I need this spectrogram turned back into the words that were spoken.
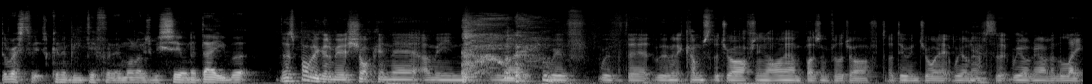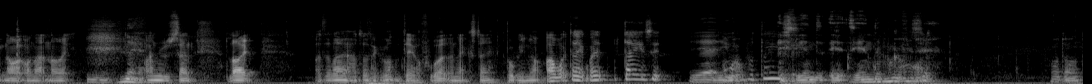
The rest of it's going to be different than one of those we see on a day, but There's probably going to be a shock in there. I mean, you know, with with the when it comes to the draft, you know, I am buzzing for the draft. I do enjoy it. We are going to we are going to have a late night on that night, mm. Yeah. hundred percent. Like, I don't know. I don't think I want the day off work the next day. Probably not. Oh, what day? Wait, what day is it? yeah, you, What, what day it's is the it? end. It's the end of the Oh, month, is it? Hold on.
